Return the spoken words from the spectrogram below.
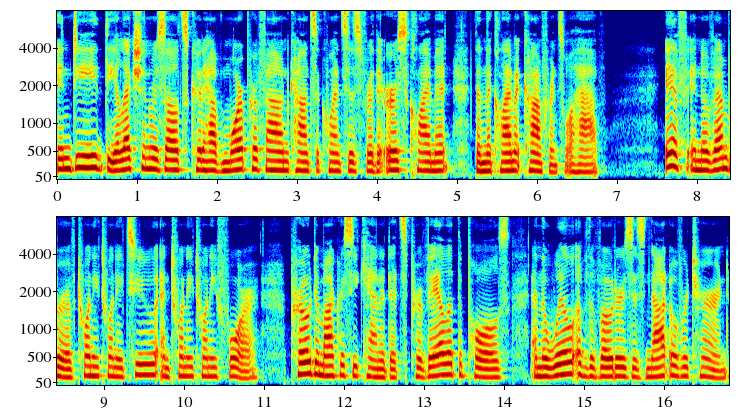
Indeed, the election results could have more profound consequences for the Earth's climate than the climate conference will have. If, in November of 2022 and 2024, pro democracy candidates prevail at the polls and the will of the voters is not overturned,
